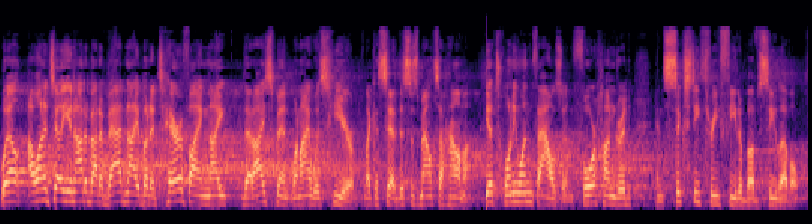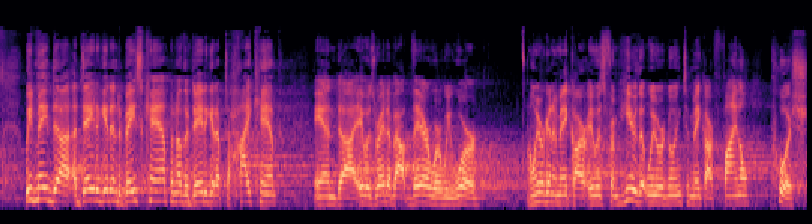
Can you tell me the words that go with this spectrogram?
Well, I want to tell you not about a bad night, but a terrifying night that I spent when I was here. Like I said, this is Mount Sajama, 21,463 feet above sea level. We'd made uh, a day to get into base camp, another day to get up to high camp, and uh, it was right about there where we were. And we were going to make our, it was from here that we were going to make our final push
